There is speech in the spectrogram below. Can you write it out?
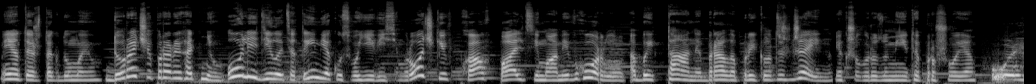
Я теж так думаю. До речі, про ригатню. Олі ділиться тим, як у свої вісім рочків пхав пальці мамі в горло, аби та не брала приклад з Джейн, якщо ви розумієте про що я. Ой,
